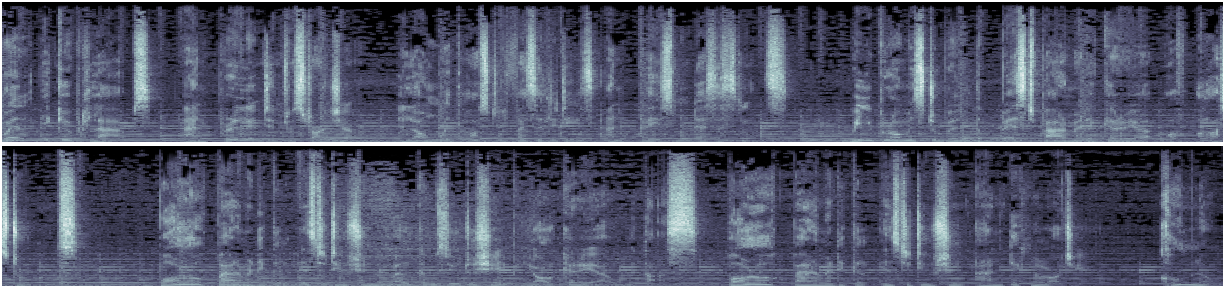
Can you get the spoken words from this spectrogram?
well-equipped labs and brilliant infrastructure, along with hostel facilities and placement assistance. We promise to build the best paramedic career of our students. Borok Paramedical Institution welcomes you to shape your career with us. Borok Paramedical Institution and Technology. Khomlong.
